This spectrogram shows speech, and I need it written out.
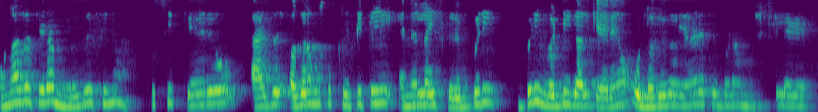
ਉਹਨਾਂ ਦਾ ਜਿਹੜਾ 뮤직 ਸੀ ਨਾ, ਤੁਸੀਂ ਕਹਿ ਰਹੇ ਹੋ ਐਜ਼ ਅਗਰ ਹਮ ਉਸको ਕ੍ਰਿਟੀਕਲੀ ਐਨਾਲਾਈਜ਼ ਕਰੇ, ਬੜੀ ਬੜੀ ਵੱਡੀ ਗੱਲ ਕਹਿ ਰਹੇ ਹਾਂ, ਉਹ ਲੱਗੇਗਾ, ਯਾਰ, ਇਹ ਤੇ ਬੜਾ ਮੁਸ਼ਕਿਲ ਹੈ।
